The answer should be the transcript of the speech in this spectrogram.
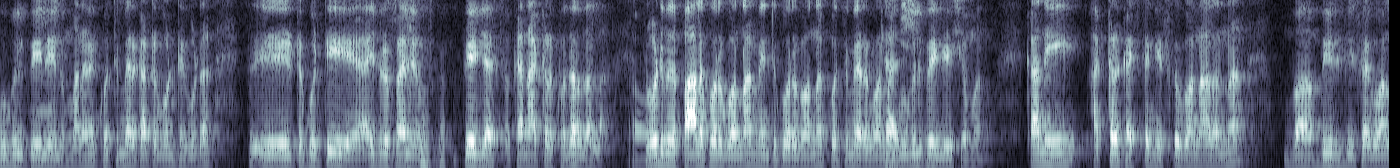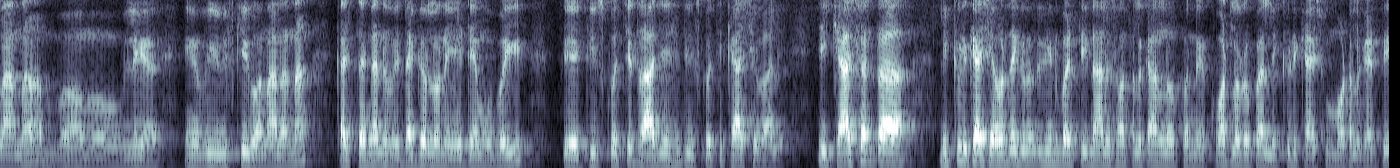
గూగుల్ పే లేదు మనమే కొత్తిమీర కట్టకుంటే కూడా ఇటు కొట్టి ఐదు రూపాయలు పే చేస్తాం. కానీ అక్కడ కుదరదల్లా. రోడ్డు మీద పాలకూర కొన్నా మెంతికూర కొన్నా కొత్తిమీర కొన్నా గూగుల్ పే చేసాం మనం. కానీ అక్కడ ఖచ్చితంగా ఇసుక కొనాలన్నా బ- బీర్ సీసా కొనాలన్నా విస్కీ కొనాలన్నా ఖచ్చితంగా నువ్వు దగ్గరలోనే ఏటీఎంకి పోయి తీసుకొచ్చి డ్రా చేసి తీసుకొచ్చి క్యాష్ ఇవ్వాలి. ఈ క్యాష్ అంతా లిక్విడ్ క్యాష్ ఎవరి దగ్గర ఉంది? దీన్ని బట్టి నాలుగు సంవత్సరాల కాలంలో కొన్ని కోట్ల రూపాయల లిక్విడ్ క్యాష్ మూటలు కట్టి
